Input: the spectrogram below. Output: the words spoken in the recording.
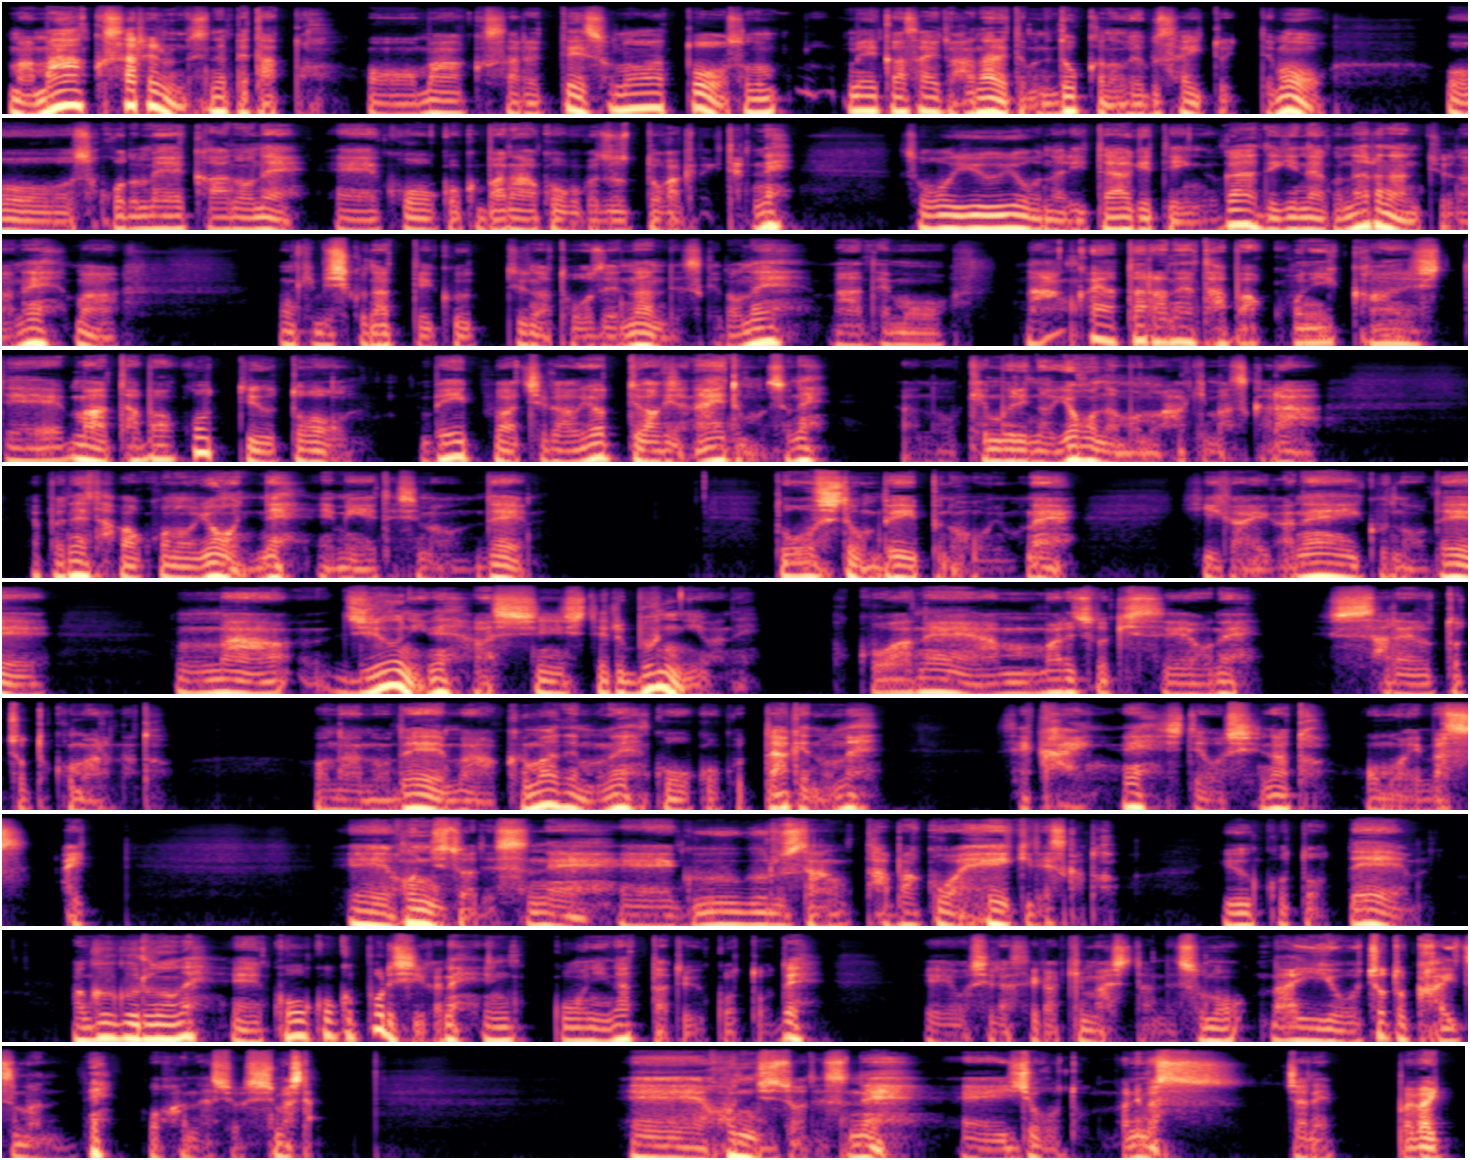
まあ、マークされるんですね、ペタッと。マークされて、その後、そのメーカーサイト離れてもね、どっかのウェブサイト行っても、おそこのメーカーのね、えー広告、バナー広告ずっとかけてきたりね。そういうようなリターゲティングができなくなるなんていうのはね、まあ、厳しくなっていくっていうのは当然なんですけどね。まあでも、なんかやったらね、タバコに関して、まあタバコっていうと、ベイプは違うよってわけじゃないと思うんですよね。あの、煙のようなものを吐きますから、やっぱりね、タバコのようにね、見えてしまうんで、どうしてもベイプの方にもね、被害がね、行くので、まあ、自由にね、発信してる分にはね、ここはね、あんまりちょっと規制をね、されるとちょっと困るなと。なので、まあ、あくまでもね、広告だけのね、世界にね、してほしいなと思います。はい。えー本日はですね、えー Google さん、タバコは兵器ですかということで、まあ、Google のね、えー広告ポリシーがね、変更になったということで、えーお知らせが来ましたんで、その内容をちょっとかいつまんでね、お話をしました。えー本日はですね、えー以上となります。じゃあね、バイバイ。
